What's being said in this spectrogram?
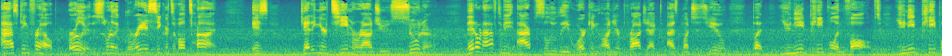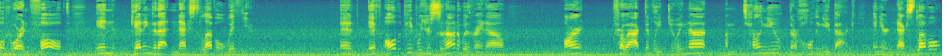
asking for help earlier. This is one of the greatest secrets of all time is getting your team around you sooner they don't have to be absolutely working on your project as much as you, but you need people involved. You need people who are involved in getting to that next level with you. And if all the people you're surrounded with right now aren't proactively doing that, I'm telling you, they're holding you back. And your next level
